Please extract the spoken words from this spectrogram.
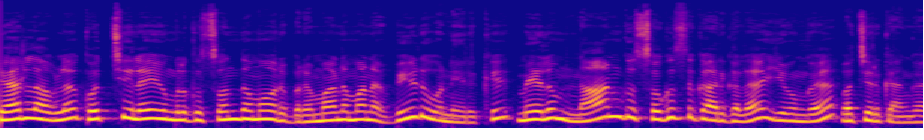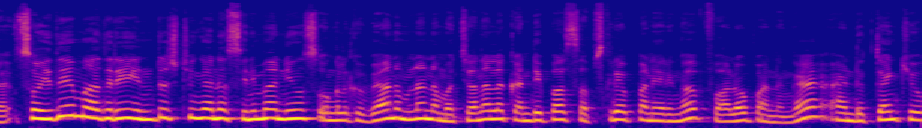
கேரளாவுல கொச்சியில இவங்களுக்கு சொந்தமா ஒரு பிரம்மாண்டமான வீடு ஒன்னு இருக்கு. மேலும் நான்கு சொகுசு கார்களை இவங்க வச்சிருக்காங்க. சோ இதே மாதிரி இன்ட்ரெஸ்டிங்கான சினிமா நியூஸ் உங்களுக்கு வேணும்னா நம்ம சேனலை கண்டிப்பா சப்ஸ்கிரைப் பண்ணிருங்க ஃபாலோ பண்ணுங்க அண்ட் தேங்க்யூ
